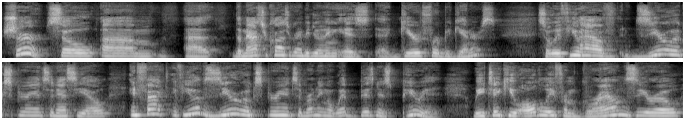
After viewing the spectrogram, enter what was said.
Sure. So um, uh, the masterclass we're going to be doing is uh, geared for beginners. So if you have zero experience in SEO, in fact, if you have zero experience in running a web business, period, we take you all the way from ground zero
